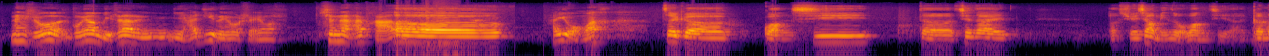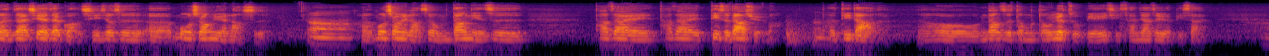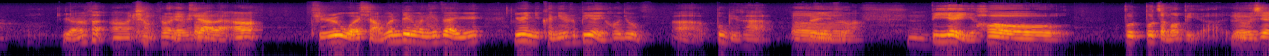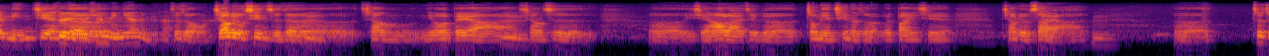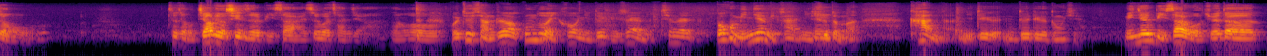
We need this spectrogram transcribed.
那时候同样比赛，你你还记得有谁吗？现在还爬的？呃，还有吗？这个广西的现在呃学校名字我忘记了，哥们在现在在广西就是呃莫双元老师。嗯。呃，莫双元老师，我们当年是他在他在地质大学嘛，他是地大的，然后我们当时同同一个组别一起参加这个比赛。缘分啊，这么多年下来啊。其实我想问这个问题在于，因为你肯定是毕业以后就呃不比赛了，这意思吧？嗯。毕业以后不不怎么比了，有一些民间的，对，有一些民间的比赛，这种交流性质的，像牛耳杯啊，像是呃以前奥莱这个周年庆的时候也会办一些交流赛啊，呃这种这种交流性质的比赛还是会参加。然后我就想知道，工作以后你对比赛现在包括民间比赛，你是怎么看的？你这个你对这个东西？民间比赛，我觉得，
